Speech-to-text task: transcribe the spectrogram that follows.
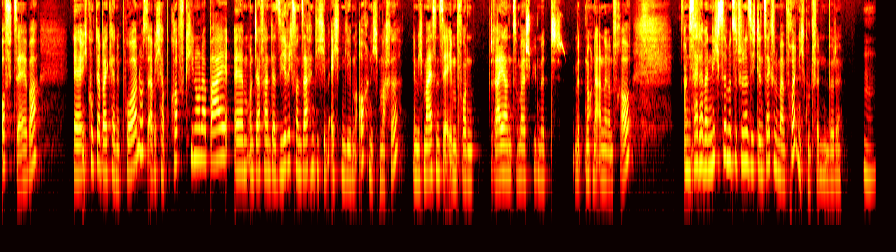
oft selber. Äh, ich gucke dabei keine Pornos, aber ich habe Kopfkino dabei ähm, und da fantasiere ich von Sachen, die ich im echten Leben auch nicht mache. Nämlich meistens ja eben von Dreiern zum Beispiel mit, mit noch einer anderen Frau. Und es hat aber nichts damit zu tun, dass ich den Sex mit meinem Freund nicht gut finden würde. Hm.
